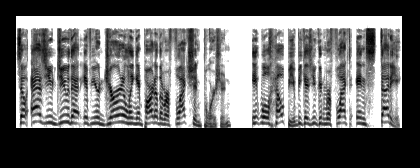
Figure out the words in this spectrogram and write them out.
So, as you do that, if you're journaling in part of the reflection portion, it will help you because you can reflect and study,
